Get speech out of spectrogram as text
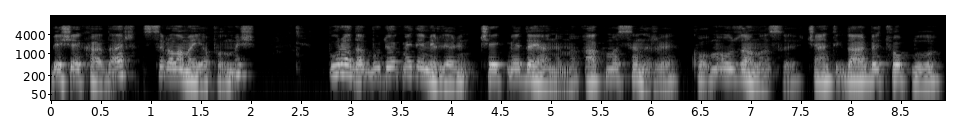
5'e kadar sıralama yapılmış. Burada bu dökme demirlerin çekme dayanımı, akma sınırı, kopma uzaması, çentik darbe tokluğu,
